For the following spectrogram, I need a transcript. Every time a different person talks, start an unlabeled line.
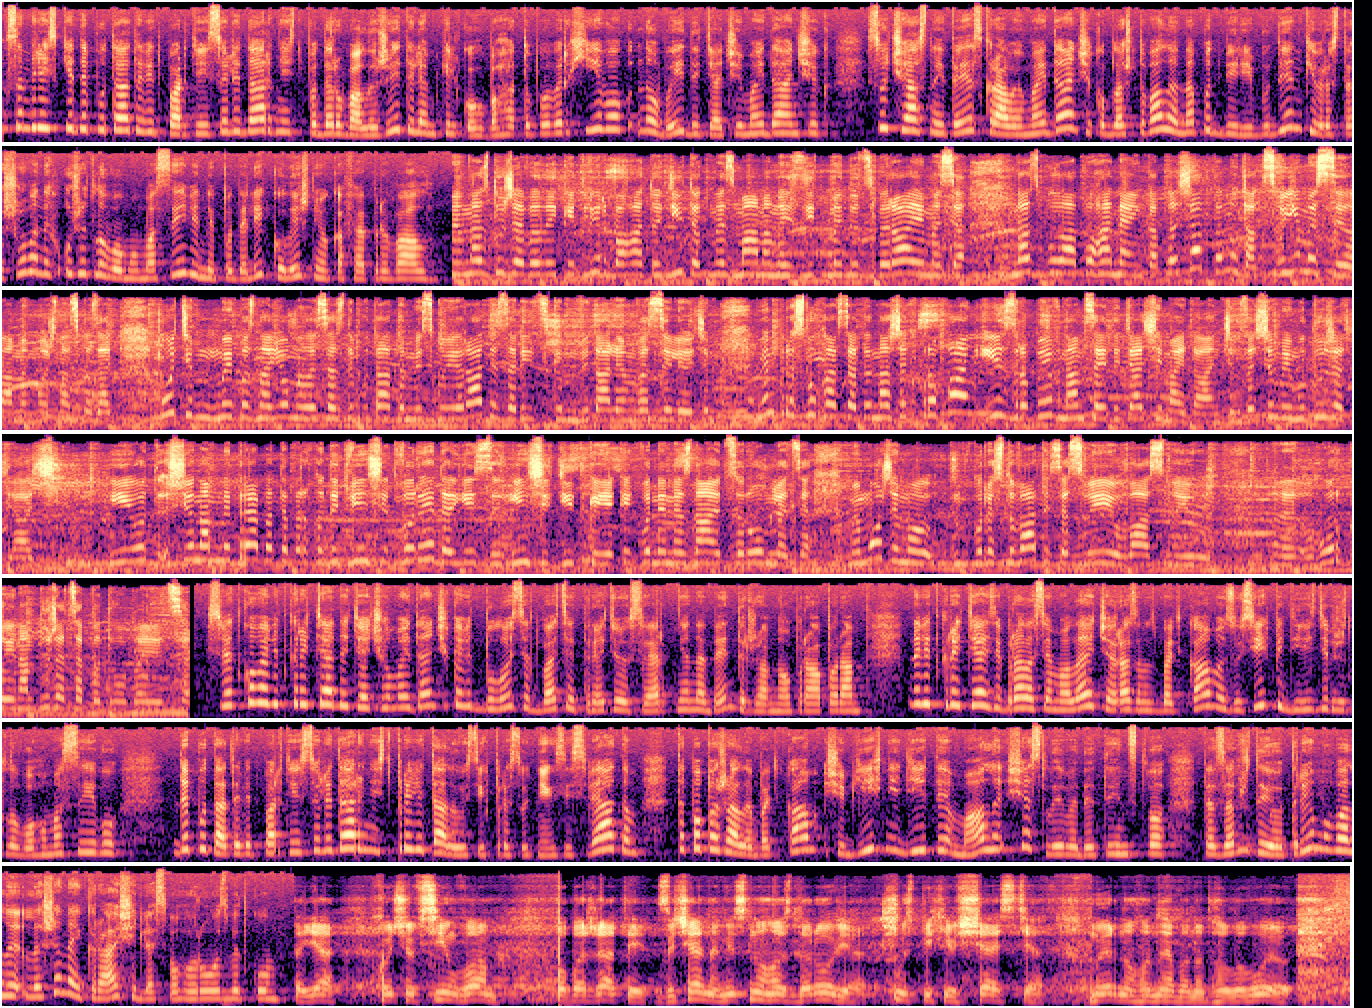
Олександрійські депутати від партії Солідарність подарували жителям кількох багатоповерхівок новий дитячий майданчик. Сучасний та яскравий майданчик облаштували на подвір'ї будинків, розташованих у житловому масиві неподалік колишнього кафе Привал.
У нас дуже великий двір, багато діток. Ми з мамами, з дітьми тут збираємося. У нас була поганенька площадка, ну так, своїми силами можна сказати. Потім ми познайомилися з депутатом міської ради Заріцьким Віталієм Васильовичем. Він прислухався до наших прохань і зробив нам цей дитячий майданчик, за що ми йому дуже вдячні. І от що нам не треба тепер ходити в інші двори, де є інші дітки, яких вони не знають, соромляться. Ми можемо користуватися своєю власною е, горкою. Нам дуже це подобається.
Святкове відкриття дитячого майданчика відбулося 23 серпня на День державного прапора. На відкриття зібралася малеча разом з батьками з усіх під'їздів житлового масиву. Депутати від партії Солідарність привітали усіх присутніх зі святом та побажали батькам, щоб їхні діти мали щасливе дитинство та завжди отримували лише найкраще для свого розвитку.
Я хочу всім вам побажати, звичайно, міцного здоров'я, успіхів, щастя, мирного неба над головою.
